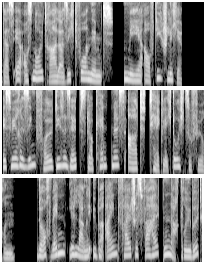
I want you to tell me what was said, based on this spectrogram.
das er aus neutraler Sicht vornimmt, mehr auf die Schliche. Es wäre sinnvoll diese Selbsterkenntnisart täglich durchzuführen doch wenn ihr lange über ein falsches Verhalten nachgrübelt,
